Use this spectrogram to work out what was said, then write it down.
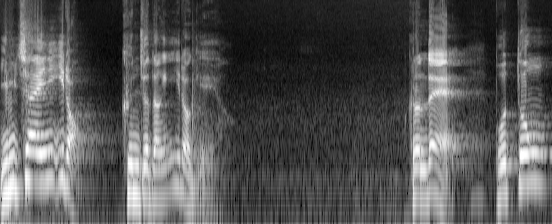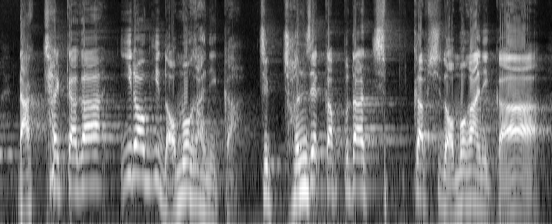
임차인이 1억, 근저당이 1억이에요. 그런데 보통 낙찰가가 1억이 넘어가니까, 즉 전세값보다 집값이 넘어가니까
